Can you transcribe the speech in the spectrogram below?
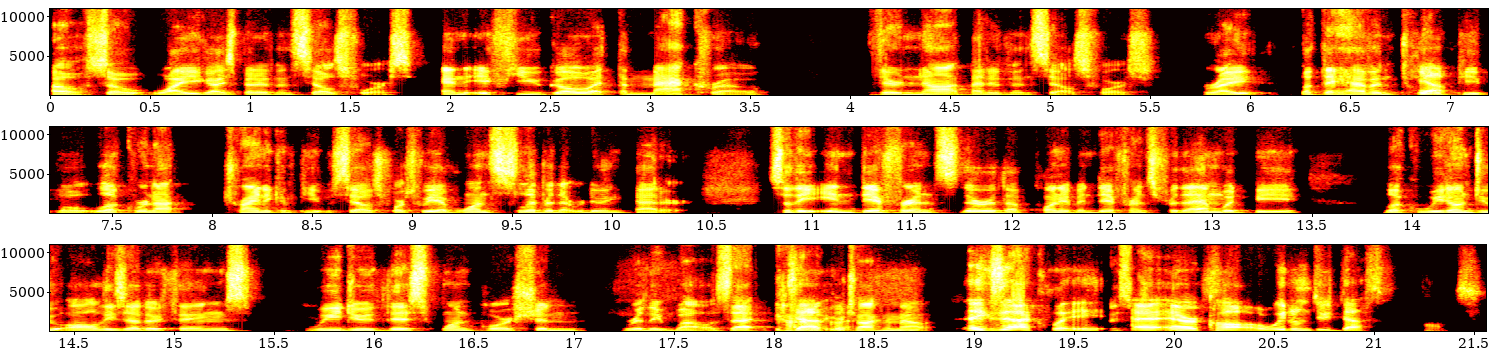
oh, so why are you guys better than Salesforce? And if you go at the macro, they're not better than Salesforce, right? But they haven't told yep. people, look, we're not trying to compete with Salesforce. We have one sliver that we're doing better. So the indifference, or the point of indifference for them would be, look, we don't do all these other things we do this one portion really well. Is that kind exactly. of what you're talking about? Exactly. Uh, Aircall, we don't do desk phones.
